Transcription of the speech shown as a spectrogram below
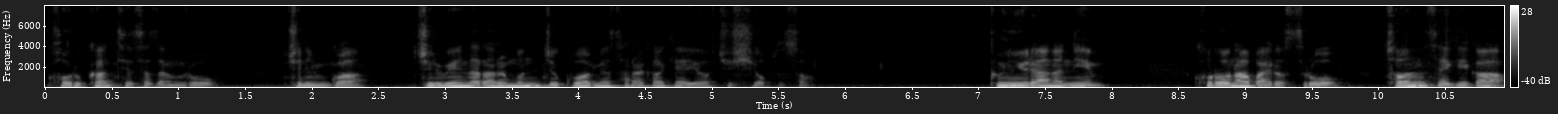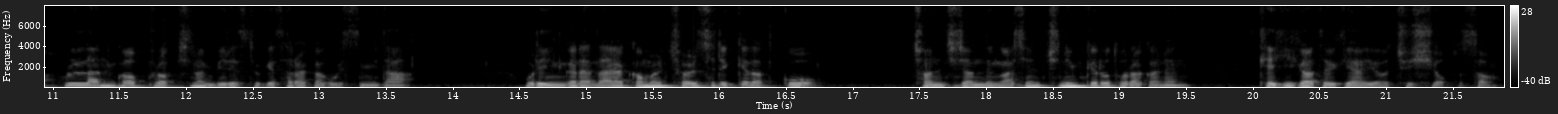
거룩한 제사장으로 주님과 주님의 나라를 먼저 구하며 살아가게 하여 주시옵소서. 긍휼의 하나님, 코로나 바이러스로 전 세계가 혼란과 불확실한 미래 속에 살아가고 있습니다. 우리 인간의 나약함을 절실히 깨닫고 전지전능하신 주님께로 돌아가는 계기가 되게 하여 주시옵소서.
